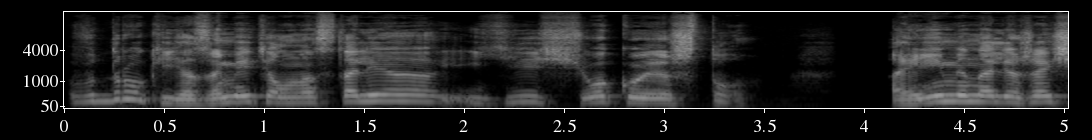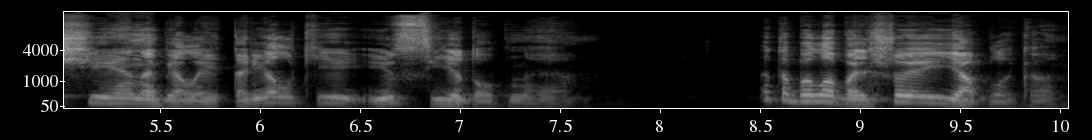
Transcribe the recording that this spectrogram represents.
Вдруг я заметил на столе еще кое-что, а именно лежащее на белой тарелке и съедобное. Это было большое яблоко,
